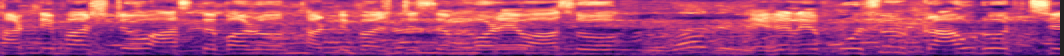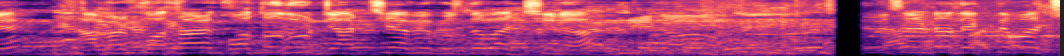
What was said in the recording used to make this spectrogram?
থার্টি ফার্স্টেও আসতে পারো থার্টি ফার্স্ট ডিসেম্বরেও আসো। এখানে প্রচুর ক্রাউড হচ্ছে। আমার কথা কত দূর যাচ্ছে আমি বুঝতে পারছি না। পজিশনটা দেখতে পাচ্ছ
